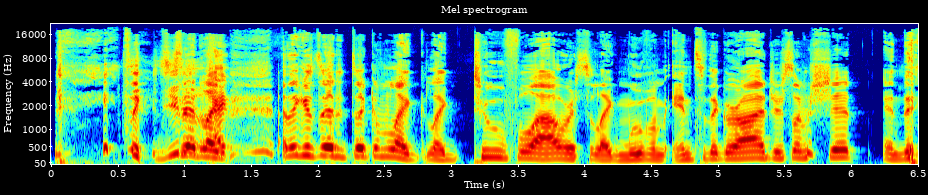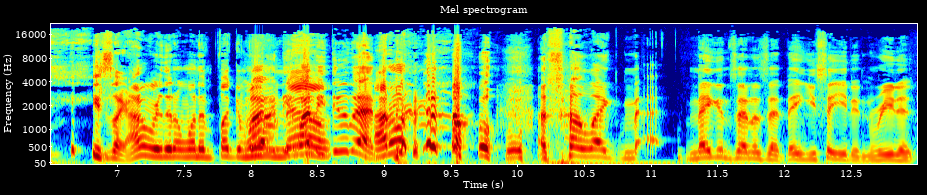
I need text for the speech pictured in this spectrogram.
he You said like I, think it said it took him like like two full hours to like move him into the garage or some shit, and then he's like, I don't really don't want to fucking Why move would him he- now. why'd he do that? I don't know. I saw like Ma- Megan sent us that thing. You said you didn't read it,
